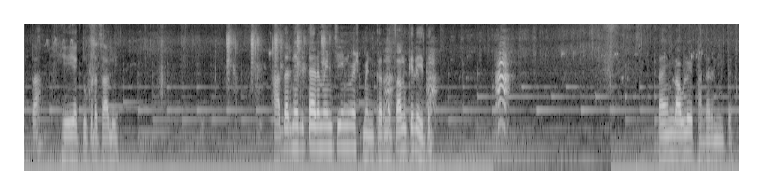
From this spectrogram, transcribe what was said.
आता हे एक तुकडं चालू आहे. फादरने रिटायरमेंटची इन्व्हेस्टमेंट करणं चालू केलं इथं. टाईम लावलोय फादरनी इथं.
